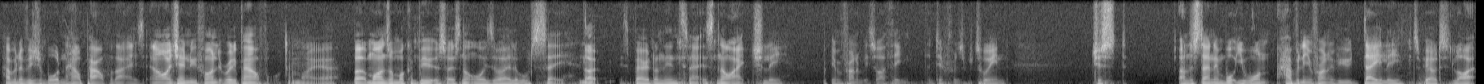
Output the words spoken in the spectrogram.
having a vision board, and how powerful that is. And I genuinely find it really powerful. I might. Yeah. But mine's on my computer, so it's not always available to see No. it's buried on the internet. It's not actually in front of me. So I think the difference between just understanding what you want, having it in front of you daily to be able to like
